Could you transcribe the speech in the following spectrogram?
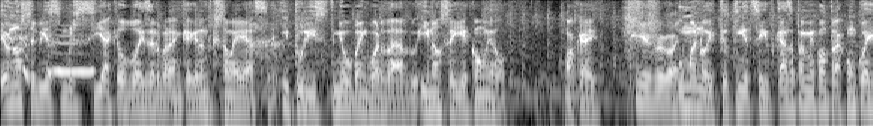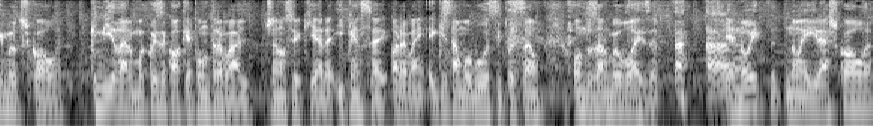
Eu não sabia se merecia aquele blazer branco, a grande questão é essa. E por isso tinha-o bem guardado e não saía com ele. Ok? Uma noite eu tinha de sair de casa para me encontrar com um colega meu de escola que me ia dar uma coisa qualquer para um trabalho, já não sei o que era, e pensei: ora bem, aqui está uma boa situação onde usar o meu blazer. É noite, não é ir à escola,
